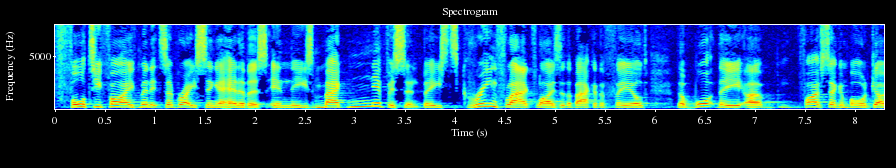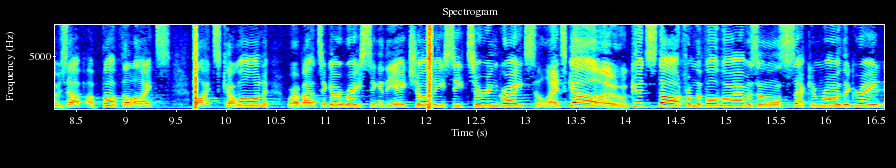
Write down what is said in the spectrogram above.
45 minutes of racing ahead of us in these magnificent beasts. Green flag flies at the back of the field. The, what, the uh, five second board goes up above the lights. Lights come on. We're about to go racing in the HRDC Touring Greats. Let's go. Good start from the Volvo Amazon on the second row of the grid.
